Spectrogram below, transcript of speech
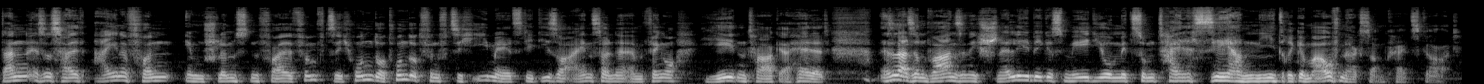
dann ist es halt eine von im schlimmsten Fall 50, 100, 150 E-Mails, die dieser einzelne Empfänger jeden Tag erhält. Es ist also ein wahnsinnig schnelllebiges Medium mit zum Teil sehr niedrigem Aufmerksamkeitsgrad.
